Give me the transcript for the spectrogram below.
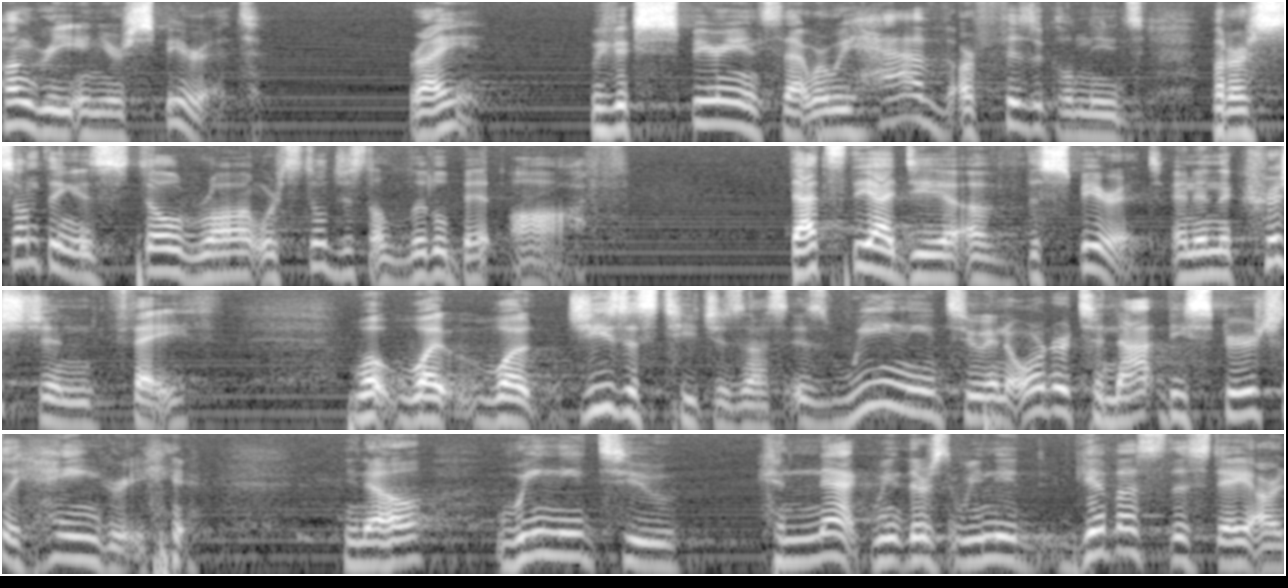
hungry in your spirit right? We've experienced that where we have our physical needs, but our something is still wrong. We're still just a little bit off. That's the idea of the Spirit. And in the Christian faith, what, what, what Jesus teaches us is we need to, in order to not be spiritually hangry, you know, we need to connect. We, there's, we need, give us this day our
